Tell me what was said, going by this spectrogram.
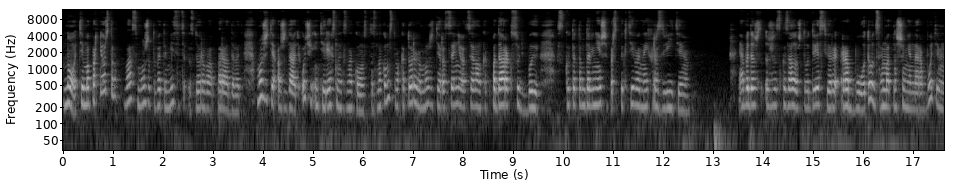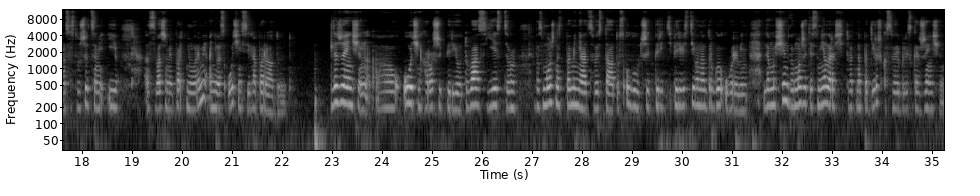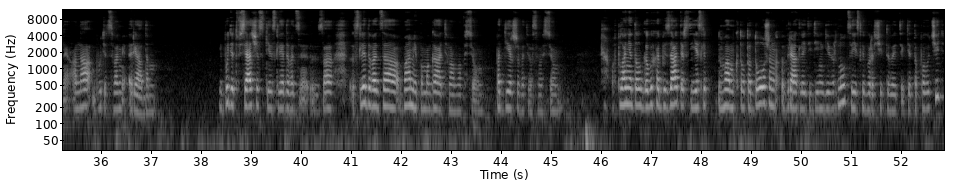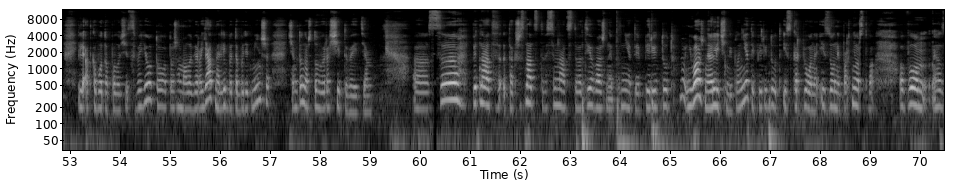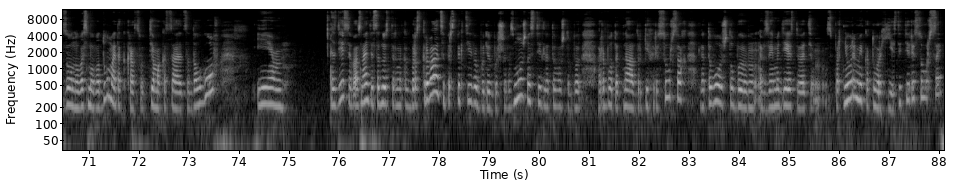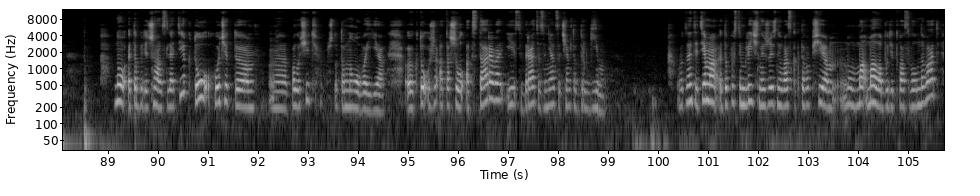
Но тема партнерства вас может в этом месяце здорово порадовать. Можете ожидать очень интересных знакомств. Знакомства, которые вы можете расценивать в целом как подарок судьбы, с какой-то там дальнейшей перспективой на их развитие. Я бы даже сказала, что вот две сферы работы, вот взаимоотношения на работе именно со служивцами и э, с вашими партнерами, они вас очень сильно порадуют. Для женщин э, очень хороший период. У вас есть э, возможность поменять свой статус, улучшить, перевести его на другой уровень. Для мужчин вы можете смело рассчитывать на поддержку своей близкой женщины. Она будет с вами рядом. и будет всячески следовать за, следовать за вами, помогать вам во всем, поддерживать вас во всем. В плане долговых обязательств, если вам кто-то должен, вряд ли эти деньги вернутся. Если вы рассчитываете где-то получить или от кого-то получить свое, то тоже маловероятно, либо это будет меньше, чем то, на что вы рассчитываете. Э, с 15, так, 16-18 две важные планеты перейдут, ну не важные, а личные планеты перейдут из Скорпиона, из зоны партнерства в э, зону восьмого дома. Это как раз вот тема касается долгов. И Здесь у вас, знаете, с одной стороны, как бы раскрываются перспективы, будет больше возможностей для того, чтобы работать на других ресурсах, для того, чтобы взаимодействовать с партнерами, у которых есть эти ресурсы. Но это будет шанс для тех, кто хочет э, э, получить что-то новое, э, кто уже отошел от старого и собирается заняться чем-то другим. Вот знаете, тема, допустим, личной жизни у вас как-то вообще ну, мало будет вас волновать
